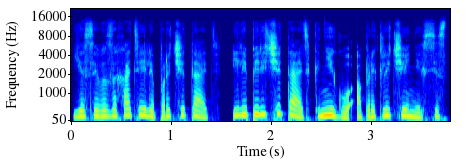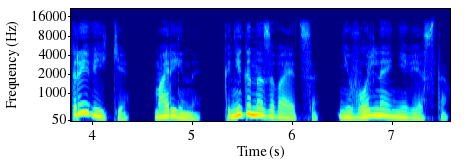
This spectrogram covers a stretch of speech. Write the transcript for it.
Если вы захотели прочитать или перечитать книгу о приключениях сестры Вики, Марины, книга называется «Невольная невеста».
